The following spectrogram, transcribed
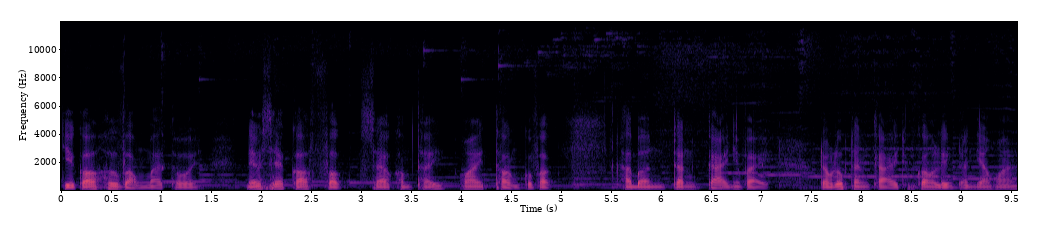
chỉ có hư vọng mà thôi. Nếu sẽ có Phật, sao không thấy oai thần của Phật? Hai bên tranh cãi như vậy. Trong lúc tranh cãi, chúng con liền đánh giáo hóa,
